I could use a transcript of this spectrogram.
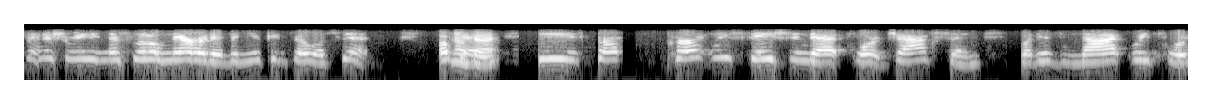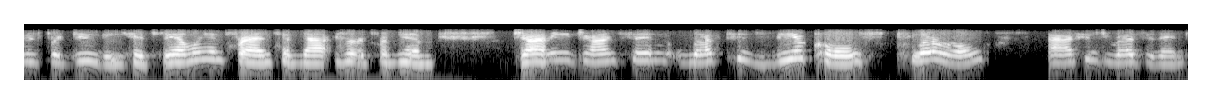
finish reading this little narrative, and you can fill us in. Okay. Okay. He's cur- currently stationed at Fort Jackson but is not reported for duty. His family and friends have not heard from him. Johnnie Johnson left his vehicles, plural, at his residence,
